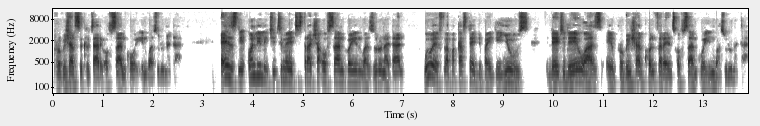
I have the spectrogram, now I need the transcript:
provincial secretary of SANCO in KwaZulu Natal. As the only legitimate structure of SANCO in KwaZulu Natal, we were flabbergasted by the news that there was a provincial conference of SANCO in KwaZulu Natal.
